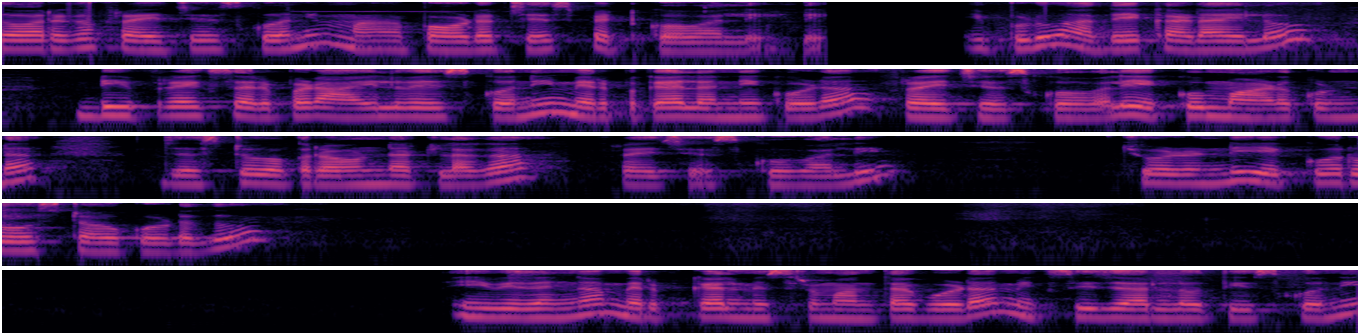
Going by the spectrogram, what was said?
దోరగా ఫ్రై చేసుకొని మా పౌడర్ చేసి పెట్టుకోవాలి. ఇప్పుడు అదే కడాయిలో డీప్ ఫ్రైకి సరిపడా ఆయిల్ వేసుకొని మిరపకాయలన్నీ కూడా ఫ్రై చేసుకోవాలి. ఎక్కువ మాడకుండా జస్ట్ ఒక రౌండ్ అట్లాగా ఫ్రై చేసుకోవాలి. చూడండి ఎక్కువ రోస్ట్ అవ్వకూడదు. ఈ విధంగా మిరపకాయల మిశ్రమం అంతా కూడా మిక్సీ జార్లో తీసుకొని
